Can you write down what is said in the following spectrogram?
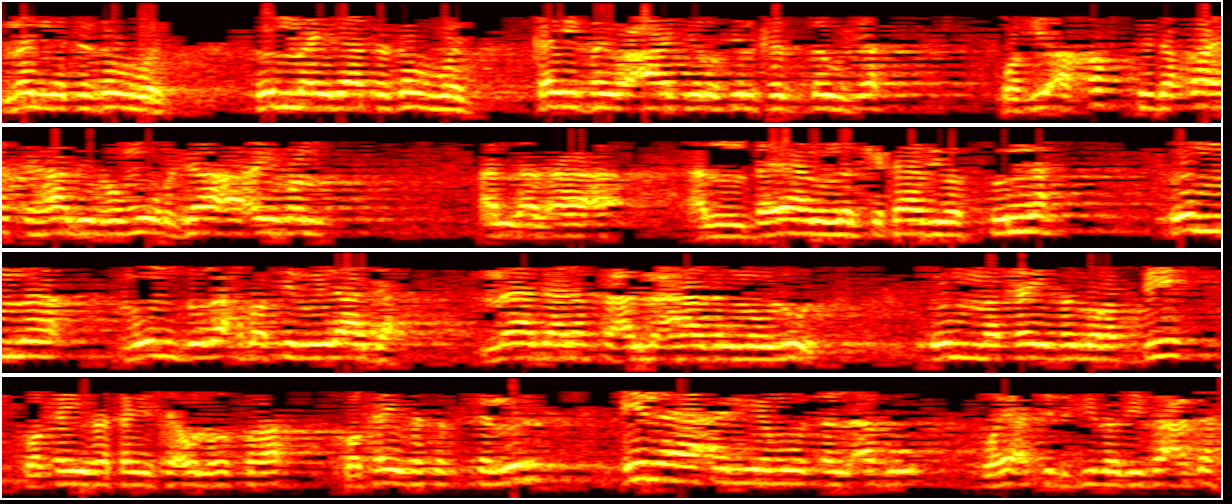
من يتزوج؟ ثم إذا تزوج كيف يعاشر تلك الزوجة؟ وفي أخص دقائق هذه الأمور جاء أيضا البيان من الكتاب والسنة. ثم منذ لحظة الولادة ماذا نفعل مع هذا المولود؟ ثم كيف نربيه؟ وكيف تنشأ الأسرة؟ وكيف تستمر؟ إلى أن يموت الأب ويأتي الجدد بعده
